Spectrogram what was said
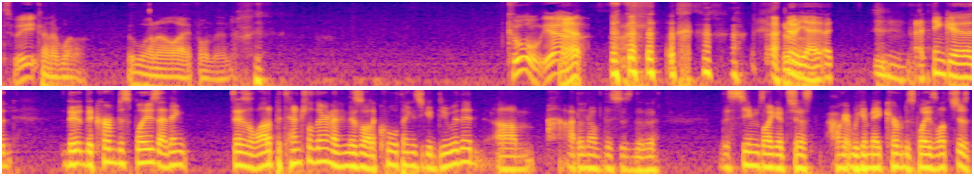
Sweet. kind of went all, it went all iPhone then. Cool. Yeah. I No, know. yeah, I, I think uh, the the curved displays. I think there's a lot of potential there, and I think there's a lot of cool things you could do with it. Um, I don't know if this is the. This seems like it's just okay. We can make curved displays. Let's just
